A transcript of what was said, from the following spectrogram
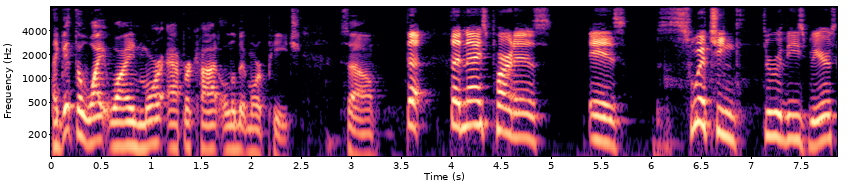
I get the white wine, more apricot, a little bit more peach. So, the the nice part is is switching through these beers.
